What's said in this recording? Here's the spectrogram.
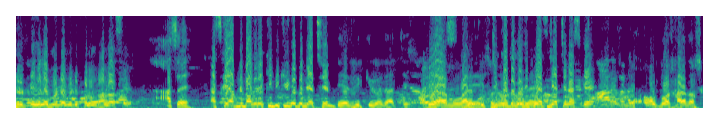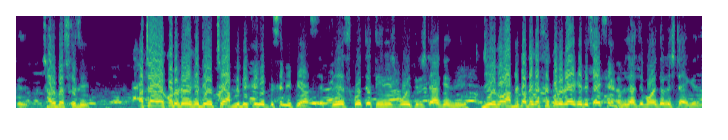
ধরতে গেলে মোটামুটি ফলন ভালো আছে? আছে। আজকে আপনি বাজারে কি বিক্রি করতে নিয়েছেন পেঁয়াজ বিক্রি করে যাচ্ছে। পেঁয়াজ। মোবাইলে কত কেজি পেঁয়াজ নিয়েছেন আজকে? অল্প সাড়ে দশ কেজি। সাড়ে দশ কেজি। আচ্ছা কত টাকা কেজি হচ্ছে? আপনি বিক্রি করতেছেন এই পেঁয়াজ? পেঁয়াজ করছে তিরিশ পঁয়ত্রিশ টাকা কেজি। জি এবং আপনি তাদের কাছে কত টাকা কেজি চাইছেন? আমি চাইছি পঁয়তাল্লিশ টাকা কেজি।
